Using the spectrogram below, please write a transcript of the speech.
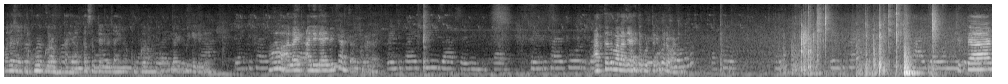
मला जे आहे खूप गरम होत आहे. आता सध्याला जे आहे ना खूप गरम होत आहे. लाइट बी गेलेली आहे. हा लाइट आलेली आहे मी फॅन चालू केलेला आहे. आत्ताच मला जे आहे ते कुठतरी बरं वाटलं. चिप्याड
